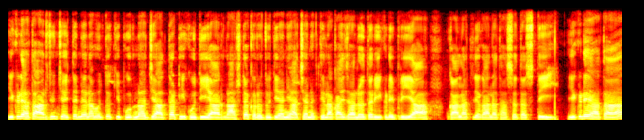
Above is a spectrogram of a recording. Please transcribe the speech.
इकडे आता अर्जुन चैतन्याला म्हणतो की पूर्णाजी आता ठीक होती यार नाश्ता करत होती आणि अचानक तिला काय झालं तर इकडे प्रिया गालातल्या गालात हसत असते. इकडे आता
